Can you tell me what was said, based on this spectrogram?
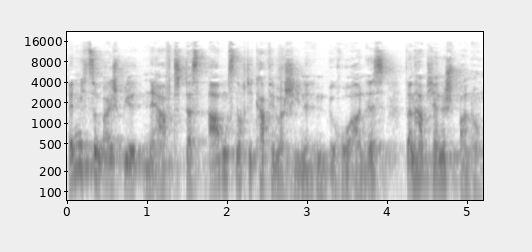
Wenn mich zum Beispiel nervt, dass abends noch die Kaffeemaschine im Büro an ist, dann habe ich eine Spannung.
